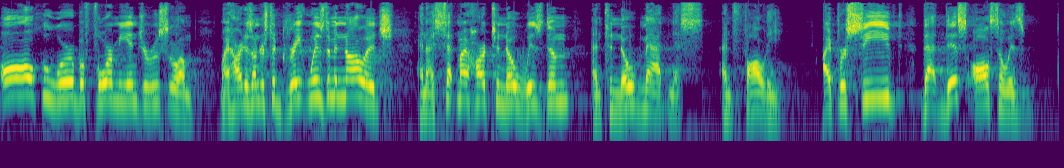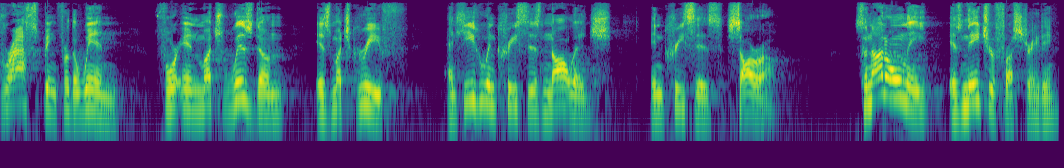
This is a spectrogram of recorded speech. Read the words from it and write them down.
all who were before me in Jerusalem. My heart has understood great wisdom and knowledge, and I set my heart to know wisdom and to know madness and folly. I perceived that this also is grasping for the wind, for in much wisdom is much grief, and he who increases knowledge increases sorrow. So not only is nature frustrating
